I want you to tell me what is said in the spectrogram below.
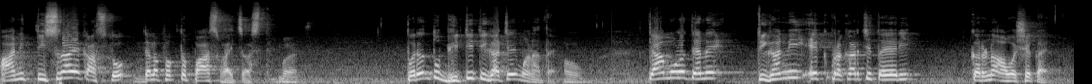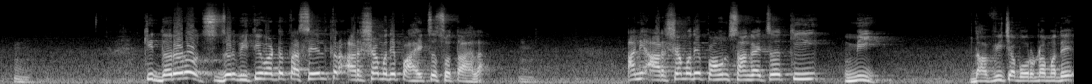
आणि तिसरा एक असतो त्याला फक्त पास व्हायचं असते. परंतु भीती तिघाच्याही मनात आहे. हो. त्यामुळं त्याने तिघांनी एक प्रकारची तयारी करणं आवश्यक आहे. की दररोज जर भीती वाटत असेल तर आरशामध्ये पाहायचं स्वतःला. आणि आरशामध्ये पाहून सांगायचं की मी दहावीच्या बोर्डामध्ये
